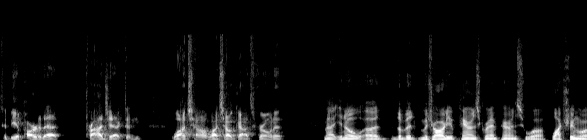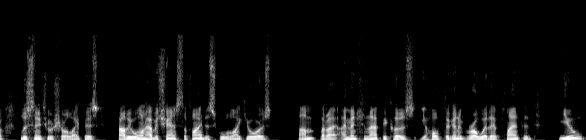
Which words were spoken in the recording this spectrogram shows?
to be a part of that project and watch how watch how God's grown it. Matt, you know, uh, the majority of parents, grandparents who are watching or listening to a show like this probably won't have a chance to find a school like yours. Um, but I, I mention that because you hope they're going to grow where they're planted. You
